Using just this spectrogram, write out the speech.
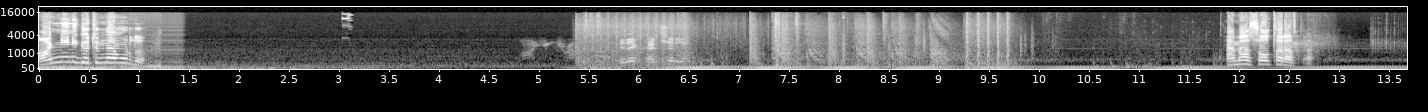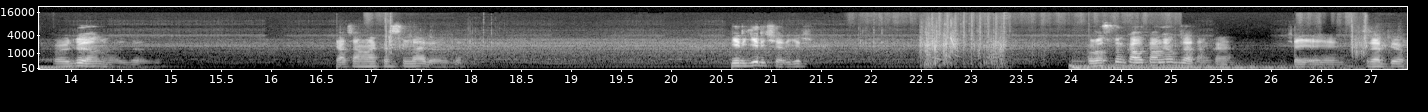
Anneni götümden vurdu. Direkt kaçır lan. Hemen sol tarafta. Öldü lan öldü öldü. Yatağın arkasındaydı öldü. Gir gir içeri gir. Frost'un kalkanı yok zaten kaya. Şey, e, trap yok.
